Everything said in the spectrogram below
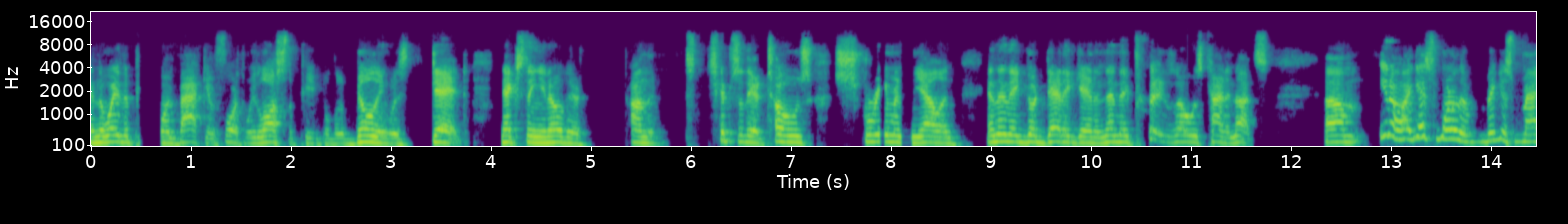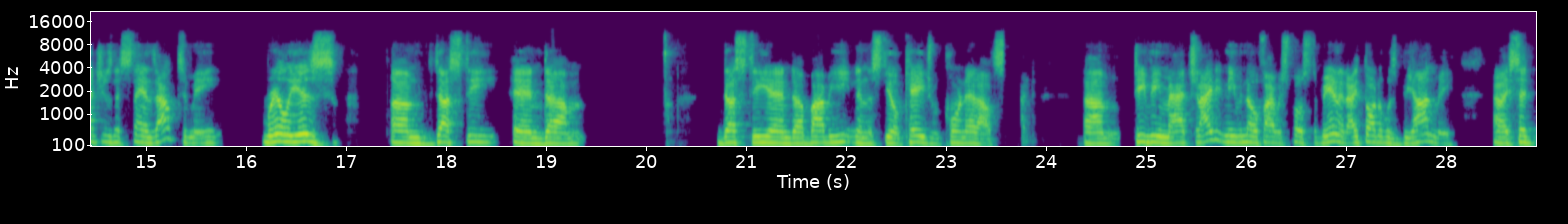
And the way the people went back and forth, we lost the people. The building was dead. Next thing you know, they're on the tips of their toes, screaming and yelling, and then they'd go dead again. And then they it was kind of nuts. Um, you know, I guess one of the biggest matches that stands out to me really is um, Dusty and um, Dusty and uh, Bobby Eaton in the steel cage with Cornette outside. Um, TV match, and I didn't even know if I was supposed to be in it. I thought it was beyond me. And I said,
